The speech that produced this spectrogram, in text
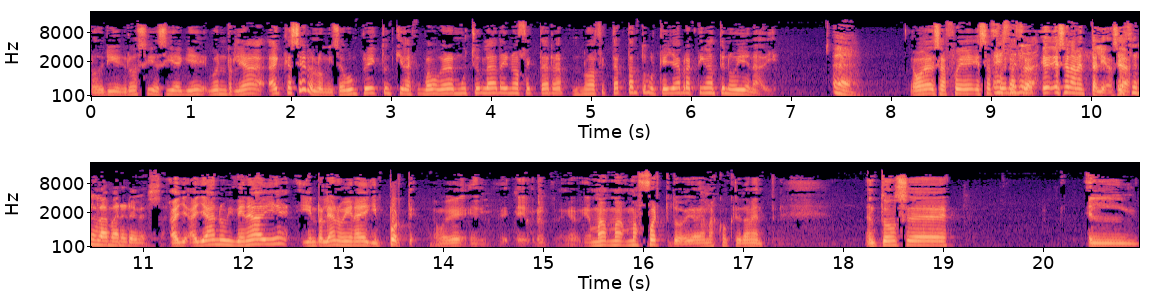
Rodríguez Grossi, decía que, bueno, en realidad hay que hacerlo, Lumisa, es un proyecto en que vamos a ganar mucho plata y no afectar, no afectar tanto porque allá prácticamente no vive nadie. Eh, Bueno, esa fue, esa fue Esa la, esa la mentalidad. O sea, esa era la manera de pensar. allá, allá no vive nadie y en realidad no vive nadie que importe. Eh, eh, eh, más, más, más fuerte todavía, además concretamente. Entonces, el,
